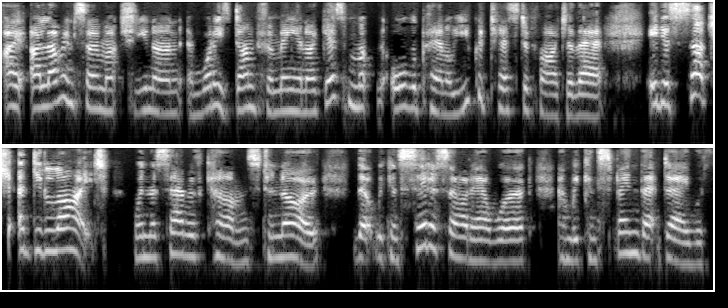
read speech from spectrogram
I, I love him so much, you know, and, and, what he's done for me. And I guess all the panel, you could testify to that. It is such a delight when the Sabbath comes to know that we can set aside our work and we can spend that day with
